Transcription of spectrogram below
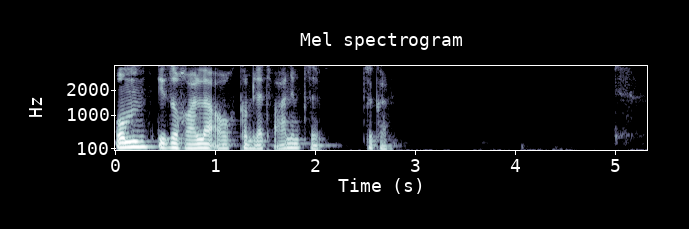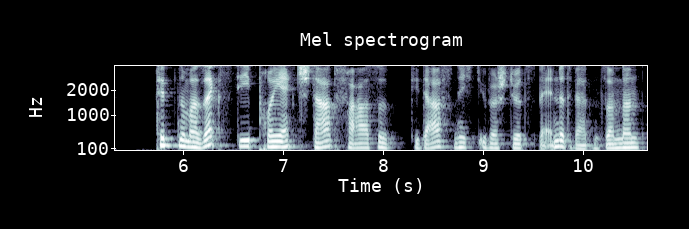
um diese Rolle auch komplett wahrnehmen zu, zu können. Tipp Nummer 6, die Projektstartphase, die darf nicht überstürzt beendet werden, sondern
